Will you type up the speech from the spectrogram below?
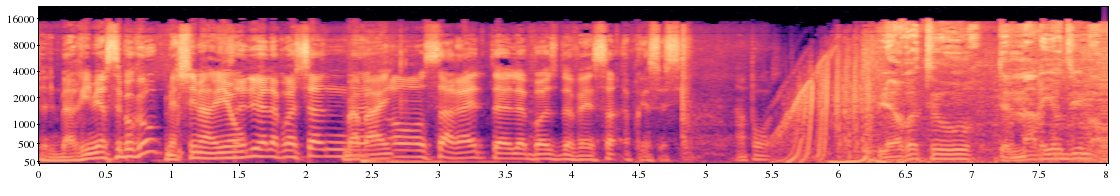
Gilles Marie, merci beaucoup. Merci Mario. Salut, à la prochaine. Bye bye. On s'arrête. Le boss de Vincent après ceci. Le retour de Mario Dumont.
